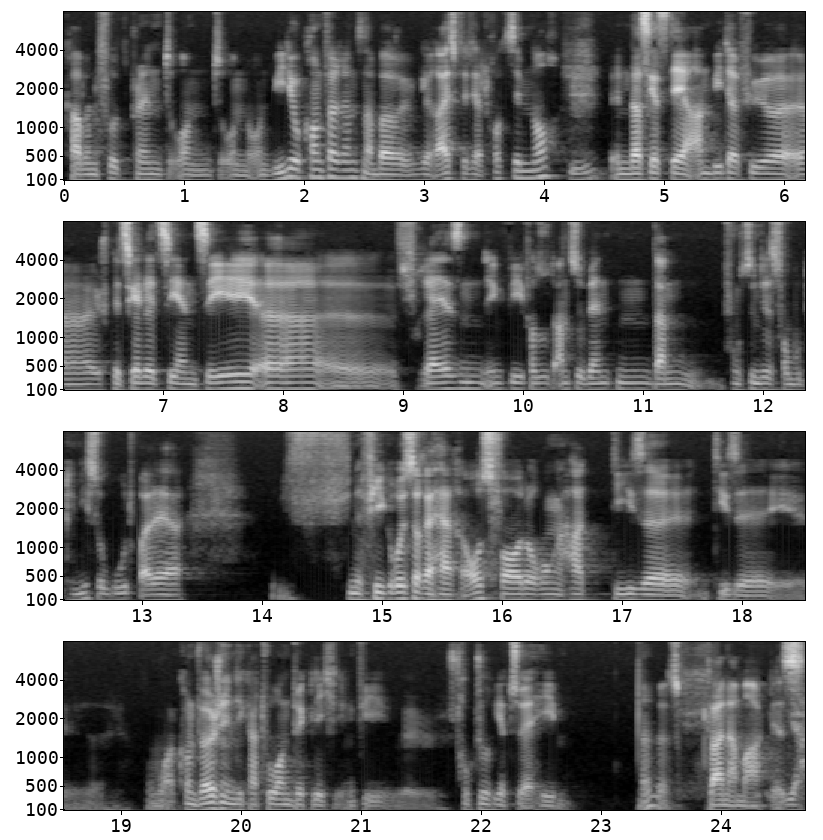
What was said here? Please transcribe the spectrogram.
Carbon Footprint und, und, und Videokonferenzen, aber gereist wird ja trotzdem noch. Mhm. Wenn das jetzt der Anbieter für äh, spezielle CNC-Fräsen äh, irgendwie versucht anzuwenden, dann funktioniert das vermutlich nicht so gut, weil er eine viel größere Herausforderung hat, diese, diese äh, Conversion-Indikatoren wirklich irgendwie äh, strukturiert zu erheben. Ne, das kleiner Markt ist. Ja,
